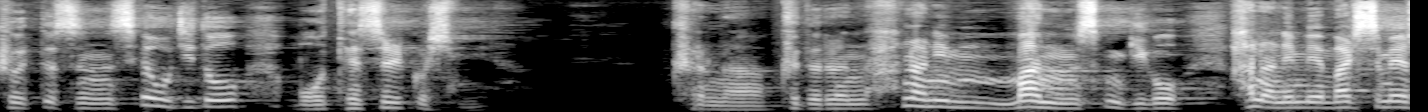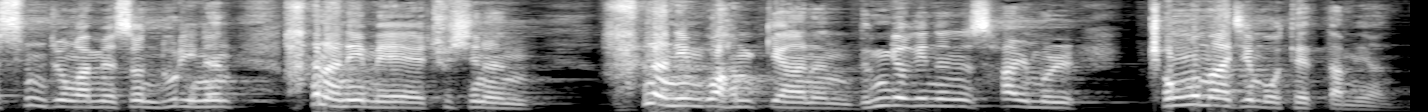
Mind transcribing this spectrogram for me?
그 뜻은 세우지도 못했을 것입니다. 그러나 그들은 하나님만 섬기고 하나님의 말씀에 순종하면서 누리는 하나님의 주시는 하나님과 함께하는 능력 있는 삶을 경험하지 못했다면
